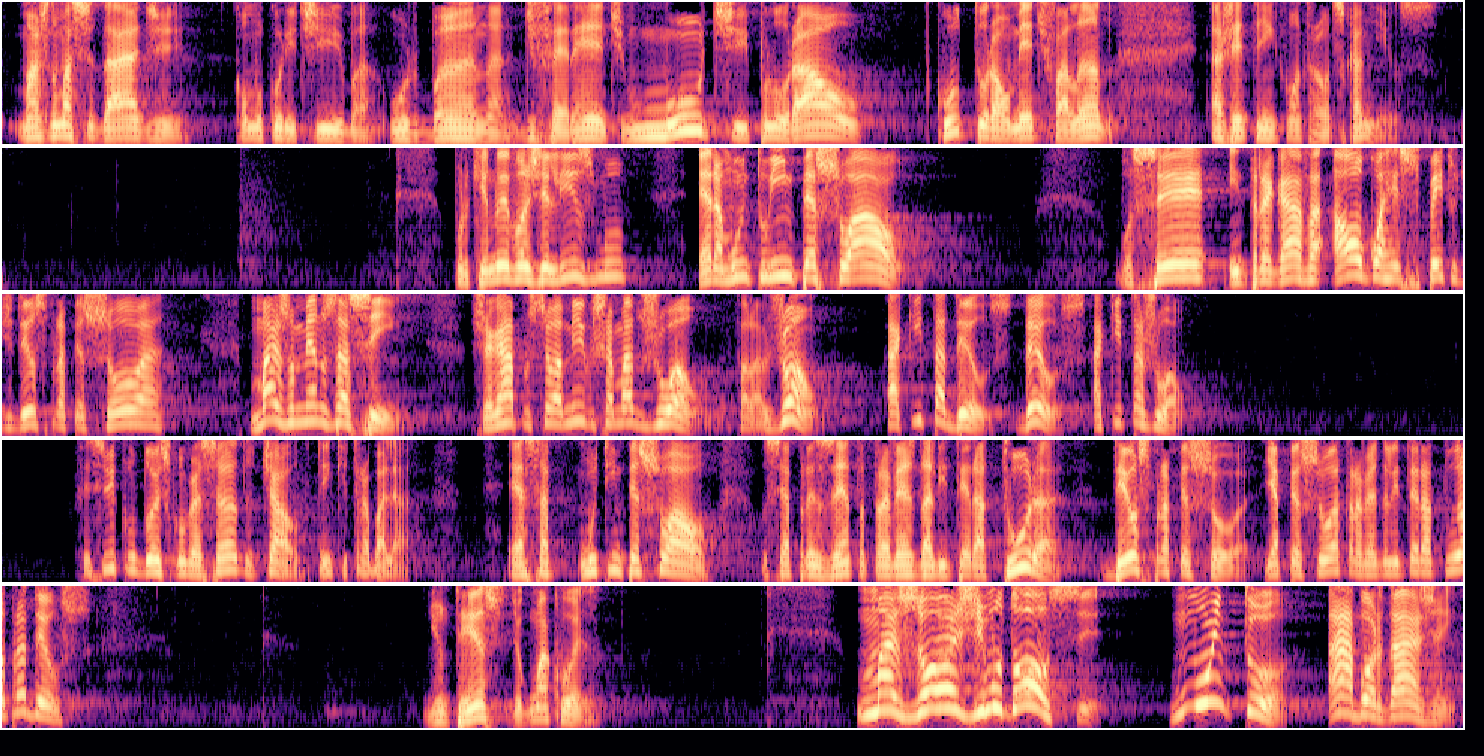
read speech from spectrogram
mas numa cidade como Curitiba, urbana, diferente, multiplural, culturalmente falando, a gente tem que encontrar outros caminhos. Porque no evangelismo era muito impessoal. Você entregava algo a respeito de Deus para a pessoa, mais ou menos assim. Chegava para o seu amigo chamado João, falava: João, aqui está Deus, Deus, aqui está João. Versículo 2 conversando, tchau, tem que trabalhar. Essa muito impessoal. Você apresenta através da literatura Deus para a pessoa, e a pessoa através da literatura para Deus. De um texto, de alguma coisa. Mas hoje mudou-se muito a abordagem.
